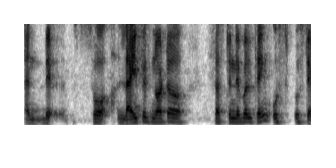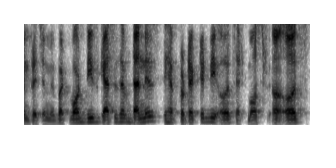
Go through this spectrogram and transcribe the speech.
And they, so life is not a sustainable thing us, us temperature but what these gases have done is they have protected the earth's atmosphere uh, earth's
